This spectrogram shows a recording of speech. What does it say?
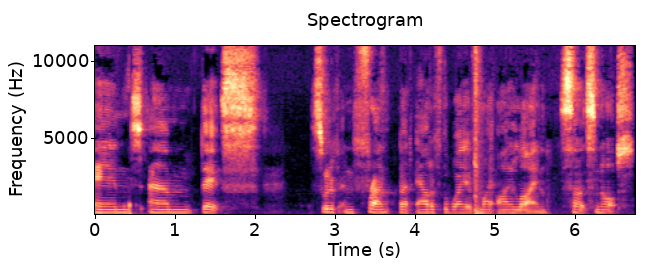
And um, that's sort of in front but out of the way of my eye line. So it's not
